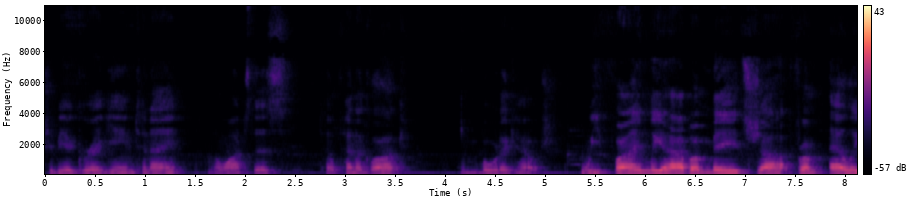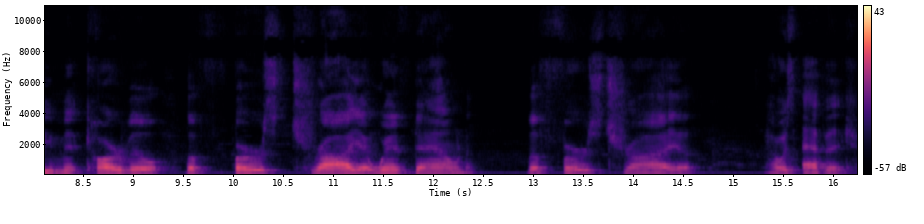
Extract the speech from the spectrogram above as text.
Should be a great game tonight. I'm going to watch this till 10 o'clock and board a couch. We finally have a made shot from Ellie McCarville. The first try it went down. The first try. That was epic.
